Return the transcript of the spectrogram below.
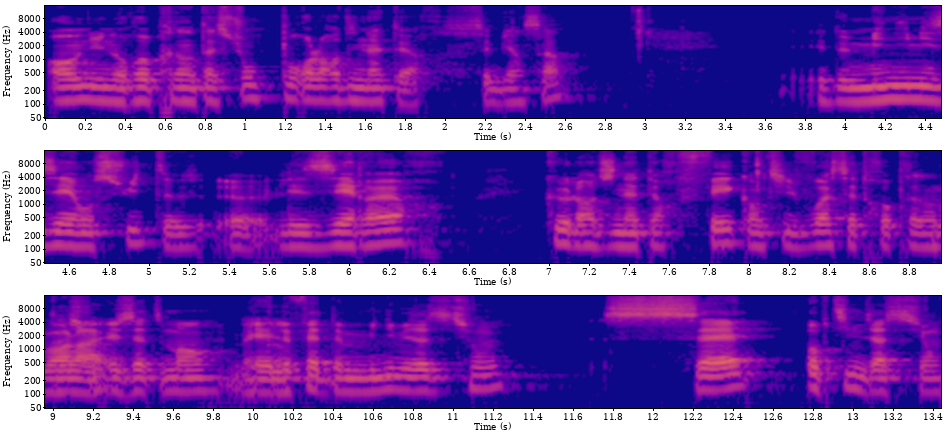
en une représentation pour l'ordinateur. C'est bien ça? Et de minimiser ensuite les erreurs que l'ordinateur fait quand il voit cette représentation. Voilà, exactement. Et le fait de minimisation, c'est optimisation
